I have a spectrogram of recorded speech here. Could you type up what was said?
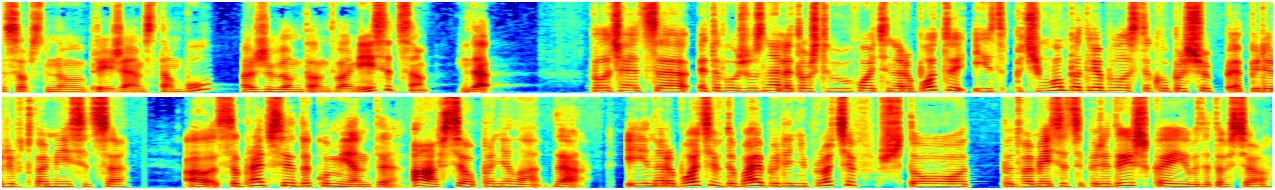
Собственно, мы приезжаем в Стамбул, а живем там два месяца. Да. Получается, это вы уже узнали о том, что вы выходите на работу, и почему вам потребовалось такой большой перерыв два месяца? А, собрать все документы. А, все, поняла, да. И на работе в Дубае были не против, что по два месяца передышка и вот это все.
